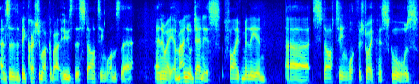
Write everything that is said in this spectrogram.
and so there's a big question mark about who's the starting ones there. Anyway, Emmanuel Dennis, five million uh, starting Watford striker scores.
